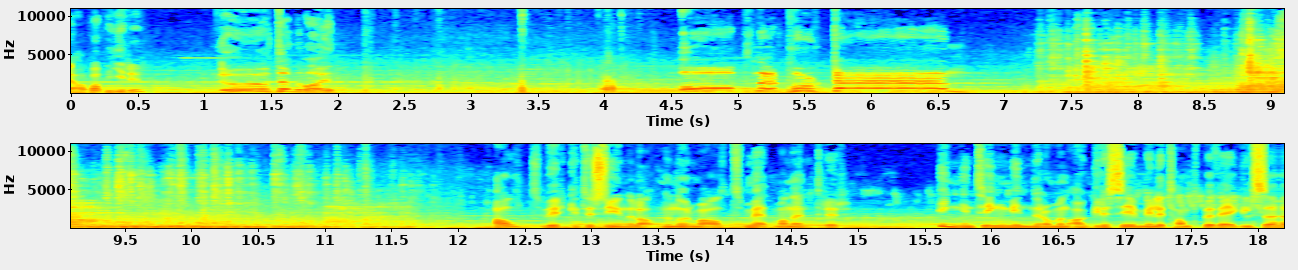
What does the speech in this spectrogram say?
Jeg har papirer. Øh, Denne veien. Åpne porten! Alt virker tilsynelatende normalt med at man entrer. Ingenting minner om en aggressiv militant bevegelse,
